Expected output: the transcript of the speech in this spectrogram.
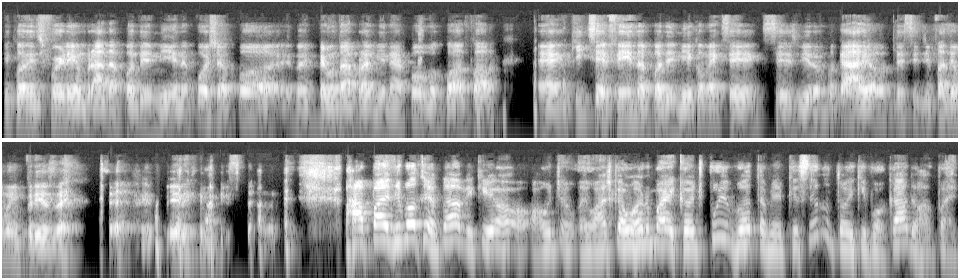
E quando a gente for lembrar da pandemia, né? Poxa, pô, vai perguntar para mim, né? Pô, qual, qual, é, que, que você fez na pandemia? Como é que você, vocês viram? Cara, eu decidi fazer uma empresa. Rapaz, e você sabe que eu acho que é um ano marcante para o Ivan também, porque se eu não estou equivocado, rapaz,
